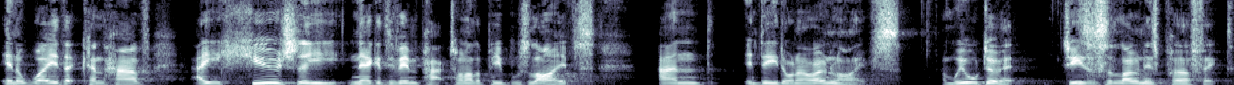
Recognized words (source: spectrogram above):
in a way that can have a hugely negative impact on other people's lives and indeed on our own lives. And we all do it. Jesus alone is perfect.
